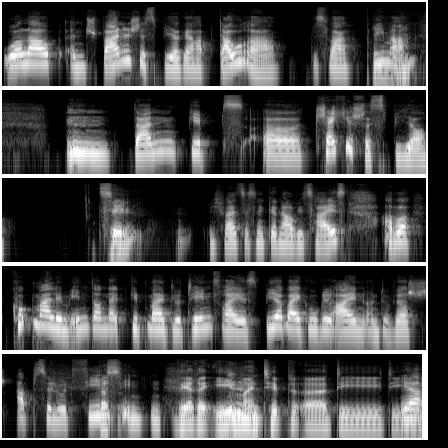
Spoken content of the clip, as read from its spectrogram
Urlaub ein spanisches Bier gehabt, Daura. Das war prima. Mhm. Dann gibt es äh, tschechisches Bier. Okay. Ich weiß jetzt nicht genau, wie es heißt, aber guck mal im Internet, gib mal glutenfreies Bier bei Google ein und du wirst absolut viel Das finden. Wäre eh mein Tipp. Äh, die die Ja.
